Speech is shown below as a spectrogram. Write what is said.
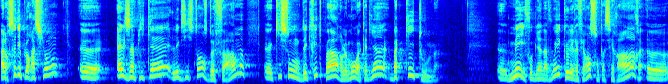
Alors ces déplorations, elles impliquaient l'existence de femmes euh, qui sont décrites par le mot acadien bakitum. Euh, mais il faut bien avouer que les références sont assez rares. Euh,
